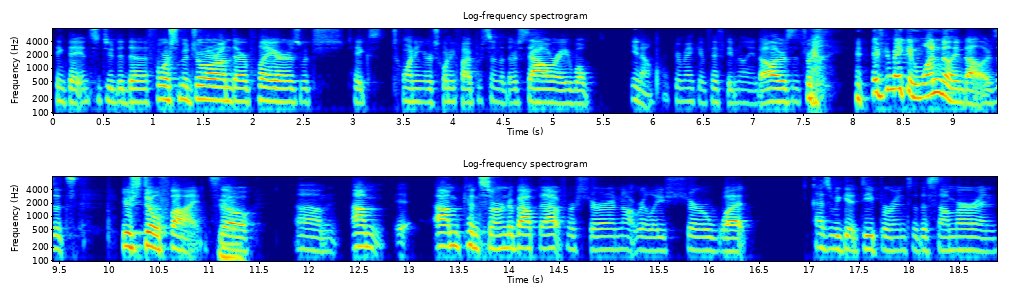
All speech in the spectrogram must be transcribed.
I think they instituted the force majeure on their players, which takes 20 or 25% of their salary. Well, you know, if you're making $50 million, it's really, if you're making $1 million, it's, you're still fine. So, yeah. um, I'm, I'm concerned about that for sure. I'm not really sure what, as we get deeper into the summer and,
